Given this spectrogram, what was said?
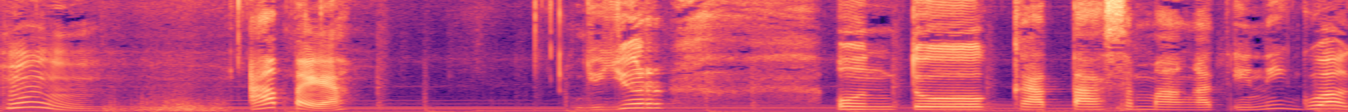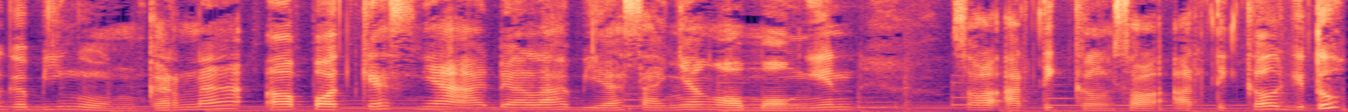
Hmm, apa ya? Jujur untuk kata semangat ini gue agak bingung karena uh, podcastnya adalah biasanya ngomongin soal artikel, soal artikel gitu.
